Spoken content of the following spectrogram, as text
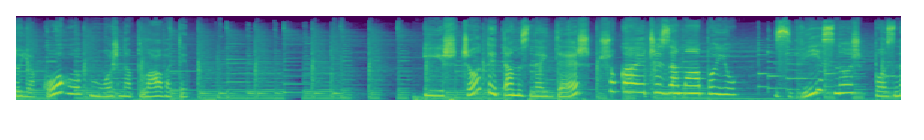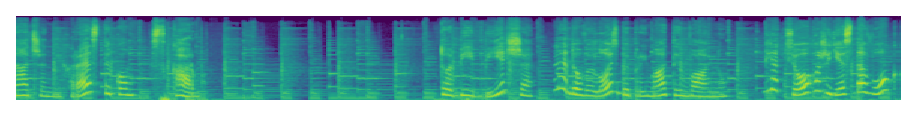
до якого можна плавати. І що ти там знайдеш, шукаючи за мапою? Звісно ж, позначений хрестиком скарб. Тобі більше не довелось би приймати ванну. Для цього ж є ставок.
